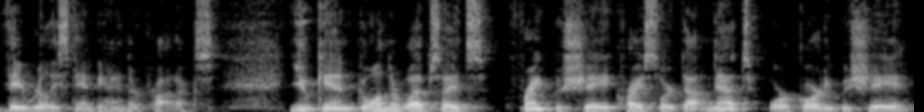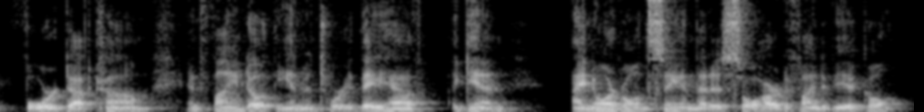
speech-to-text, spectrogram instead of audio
they really stand behind their products. You can go on their websites, frankboucherchrysler.net or gordyboucherford.com and find out the inventory they have. Again, I know everyone's saying that it's so hard to find a vehicle.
